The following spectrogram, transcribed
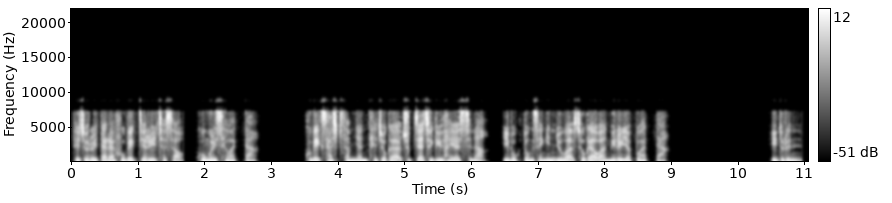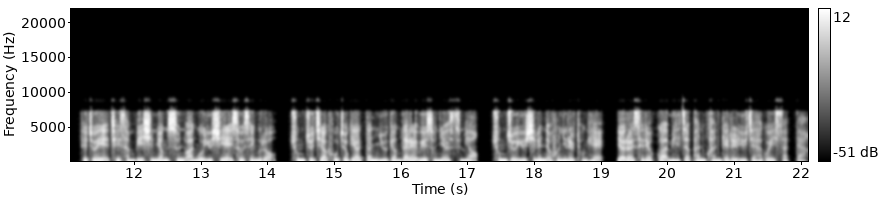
태조를 따라 후백제를 쳐서 공을 세웠다. 943년 태조가 죽자 즉위하였으나 이복 동생인 요와 소가 왕위를 엿보았다. 이둘은 태조의 제3비 신명순 왕후 유씨의 소생으로 충주 지역 호족이었던 유경달의 외손이었으며 충주 유씨는 혼인을 통해 여러 세력과 밀접한 관계를 유지하고 있었다.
